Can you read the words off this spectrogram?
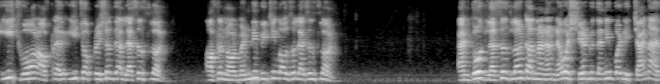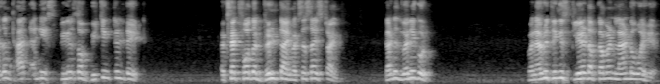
each war, after each operation, there are lessons learned. After Normandy beaching, also lessons learned. And those lessons learned are never shared with anybody. China hasn't had any experience of beaching till date, except for the drill time, exercise time. That is very good. When everything is cleared up, come and land over here.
